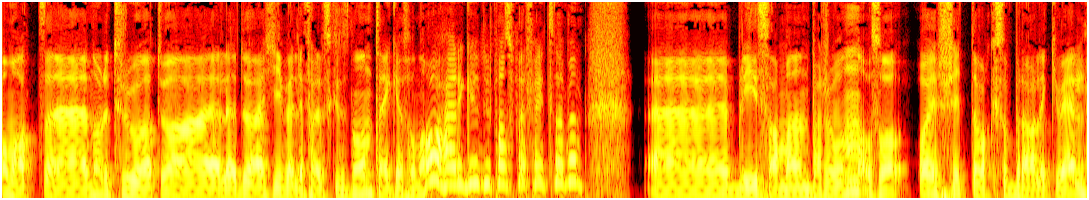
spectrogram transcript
Om at eh, når du tror at du er, eller du er ikke veldig forelsket i noen, tenker jeg sånn 'Å, herregud, du passer perfekt sammen'. Eh, bli sammen med den personen, og så 'Oi, shit, det var ikke så bra likevel'.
